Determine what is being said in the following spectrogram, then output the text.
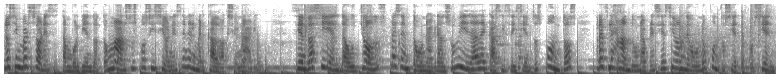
los inversores están volviendo a tomar sus posiciones en el mercado accionario. Siendo así, el Dow Jones presentó una gran subida de casi 600 puntos, reflejando una apreciación de 1.7%.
